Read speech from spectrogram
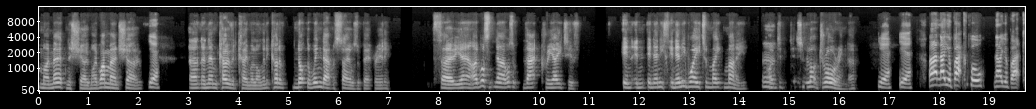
my madness show, my one man show. Yeah. And, and then COVID came along and it kind of knocked the wind out my sails a bit, really. So yeah, I wasn't no, I wasn't that creative in in in any in any way to make money. I Mm, did, did some lot of drawing though. yeah, yeah. Well, now you're back, Paul. Now you're back.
